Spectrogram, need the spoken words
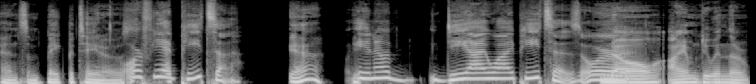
and some baked potatoes? or if you had pizza, yeah, you know, DIY pizzas or no, I am doing the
